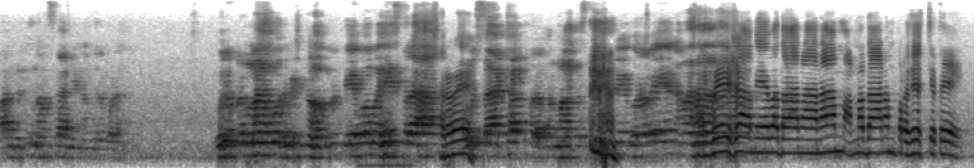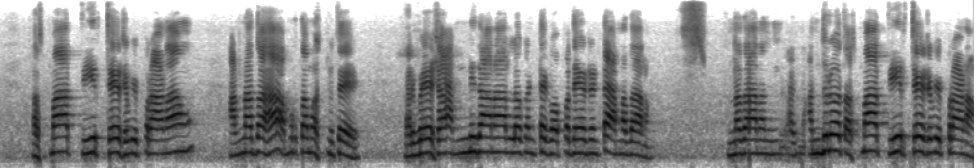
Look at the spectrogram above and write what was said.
వాళ్ళ గురించి నమస్కారం నేను అందరూ కూడా. గురు బ్రహ్మ గురు విష్ణు గురు దేవో మహేశ్వర సాక్షాత్ పరబ్రహ్మ తస్మై శ్రీ గురవే నమః. సర్వేషామేవ దానానాం అన్నదానం ప్రశస్యతే. తస్మాత్ తీర్థేషు విప్రాణం అన్నద అమృతమశ్నుతే. సర్వేష అన్ని దానాల్లో కంటే గొప్పది ఏంటంటే అన్నదానం. అన్నదానం అందులో తస్మాత్ తీర్థేషు విప్రాణం.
